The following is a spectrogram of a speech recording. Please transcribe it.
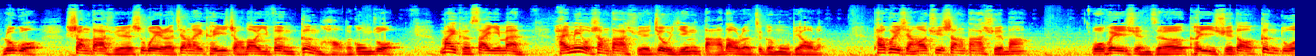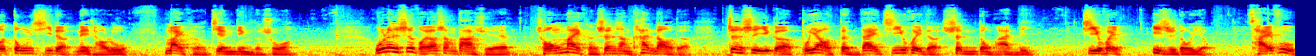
如果上大学是为了将来可以找到一份更好的工作，麦克赛伊曼还没有上大学就已经达到了这个目标了。他会想要去上大学吗？我会选择可以学到更多东西的那条路。麦可坚定地说。无论是否要上大学，从麦可身上看到的，正是一个不要等待机会的生动案例。机会一直都有，财富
